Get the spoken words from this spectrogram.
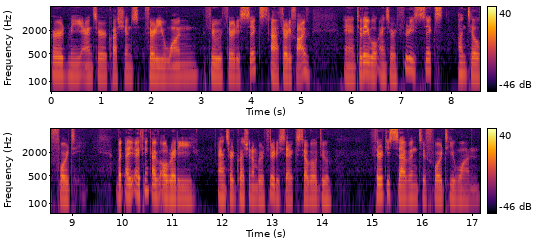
heard me answer questions 31 through 36, uh, 35, and today we'll answer 36 until 40. But I, I think I've already answered question number 36, so we'll do 37 to 41.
